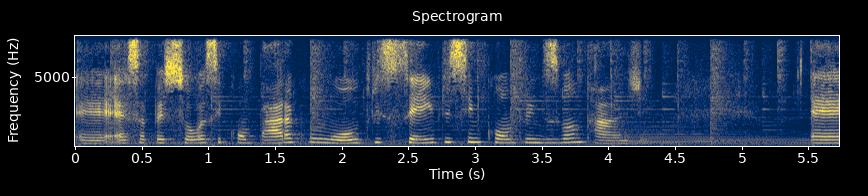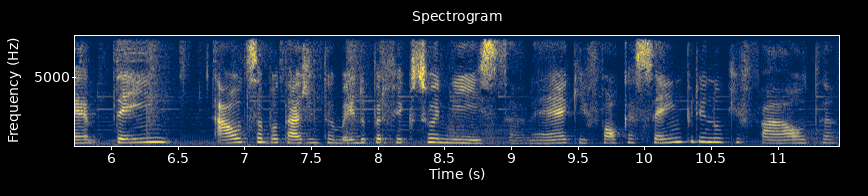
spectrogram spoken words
É, essa pessoa se compara com o outro e sempre se encontra em desvantagem. É, tem a autossabotagem também do perfeccionista, né? Que foca sempre no que falta,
